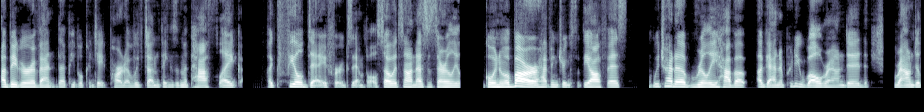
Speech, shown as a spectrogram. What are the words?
a bigger event that people can take part of. We've done things in the past like like field day, for example. So it's not necessarily going to a bar or having drinks at the office. We try to really have a again a pretty well-rounded rounded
